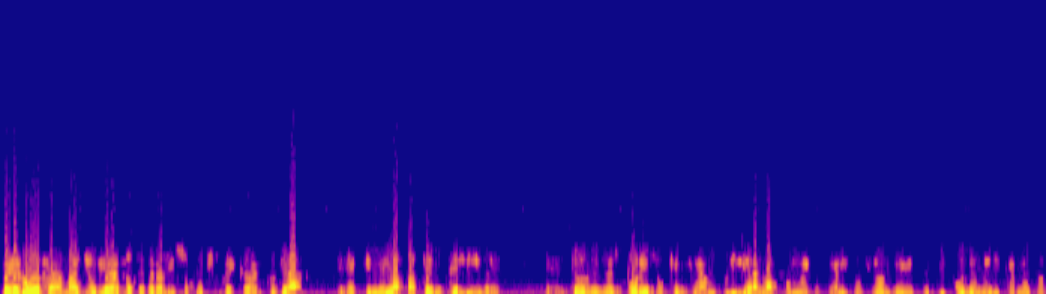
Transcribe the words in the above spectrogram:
pero la mayoría, no generalizo, muchos medicamentos ya, ya tienen la patente libre. Entonces es por eso que se amplía la comercialización de este tipo de medicamentos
